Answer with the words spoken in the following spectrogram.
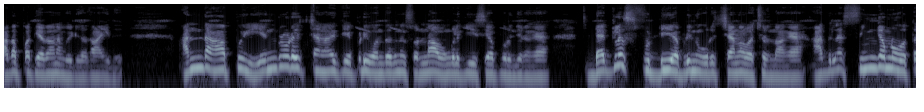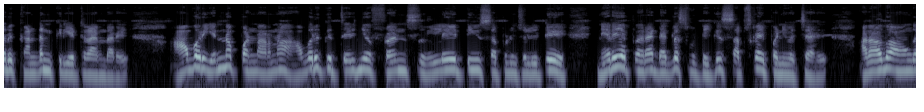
அதை பற்றியதான வீடியோ தான் இது. அந்த ஆப்பு எங்களுடைய சேனலுக்கு எப்படி வந்ததுன்னு சொன்னால் உங்களுக்கு ஈஸியாக புரிஞ்சிருங்க. டக்ளஸ் ஃபுட்டி அப்படின்னு ஒரு சேனல் வச்சுருந்தாங்க. அதில் சிங்கம்னு ஒருத்தர் கண்டென்ட் கிரியேட்டராக இருந்தார். அவர் என்ன பண்ணாருன்னா அவருக்கு தெரிஞ்ச ஃப்ரெண்ட்ஸ் ரிலேட்டிவ்ஸ் அப்படின்னு சொல்லிட்டு நிறைய பேரை டக்ளஸ் ஃபுட்டிக்கு சப்ஸ்கிரைப் பண்ணி வச்சார். அதாவது அவங்க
